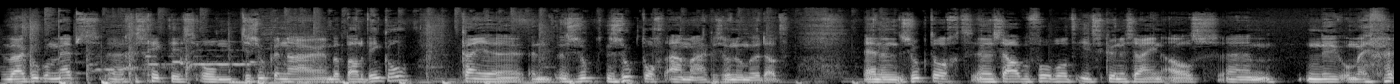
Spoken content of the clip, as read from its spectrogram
Waar Google Maps uh, geschikt is om te zoeken naar een bepaalde winkel, kan je een zoektocht aanmaken, zo noemen we dat. En een zoektocht uh, zou bijvoorbeeld iets kunnen zijn als um, nu om even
